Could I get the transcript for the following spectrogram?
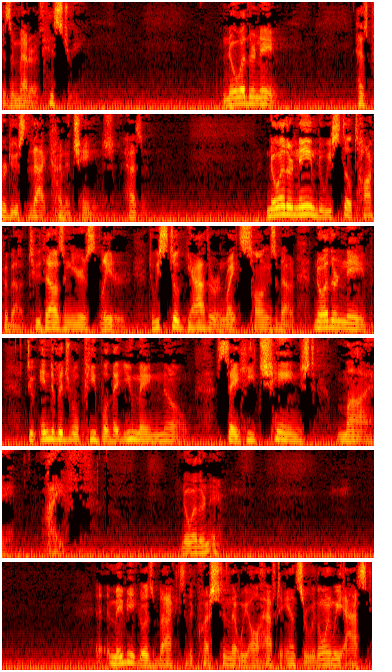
is a matter of history. No other name has produced that kind of change, has it? No other name do we still talk about 2,000 years later. Do we still gather and write songs about? No other name do individual people that you may know say, He changed my life. No other name. Maybe it goes back to the question that we all have to answer, the one we asked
